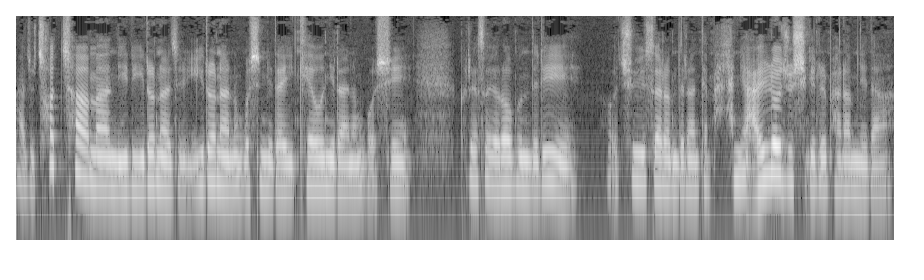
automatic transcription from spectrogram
아주 처참한 일이 일어나지 일어나는 것입니다. 이 개헌이라는 것이 그래서 여러분들이 어, 주위 사람들한테 많이 알려주시기를 바랍니다.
